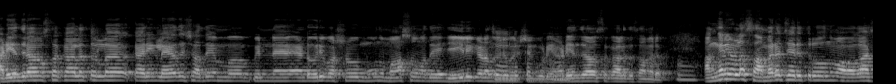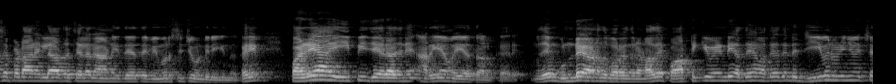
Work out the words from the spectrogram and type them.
അടിയന്തരാവസ്ഥ കാലത്തുള്ള കാര്യങ്ങൾ ഏകദേശം അദ്ദേഹം പിന്നെ ഏതാണ്ട് ഒരു വർഷവും മൂന്ന് മാസവും അദ്ദേഹം ജയിലിൽ കിടന്ന ഒരു മനുഷ്യൻ കൂടിയാണ് അടിയന്തരാവസ്ഥ കാലത്തെ സമരം. അങ്ങനെയുള്ള സമര ചരിത്രമൊന്നും അവകാശപ്പെടാനില്ലാത്ത ചിലരാണ് ഇദ്ദേഹത്തെ വിമർശിച്ചുകൊണ്ടിരിക്കുന്നത്. കാര്യം പഴയ ഇ പി ജയരാജനെ അറിയാൻ വയ്യാത്ത ആൾക്കാർ അദ്ദേഹം ഗുണ്ടയാണെന്ന് പറയുന്നവരാണ്. അതേ പാർട്ടിക്ക് വേണ്ടി അദ്ദേഹം അദ്ദേഹത്തിന്റെ ജീവൻ ഒഴിഞ്ഞു വെച്ച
